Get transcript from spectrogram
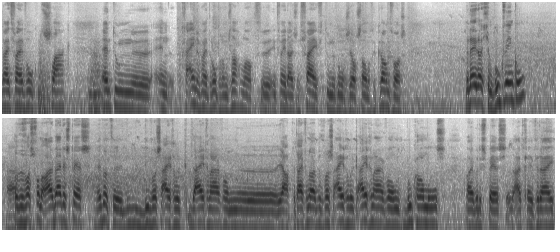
bij het Vrije Volk op de Slaak. En toen eh, en geëindigd bij het Rotterdams Dagblad eh, in 2005, toen het nog een zelfstandige krant was. Beneden had je een boekwinkel. Want het was van de arbeiderspers. Hè, dat, eh, die- was eigenlijk de eigenaar van... ja, Partij van de Arbeid was eigenlijk eigenaar van boekhandels, arbeiderspers, de uitgeverij.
